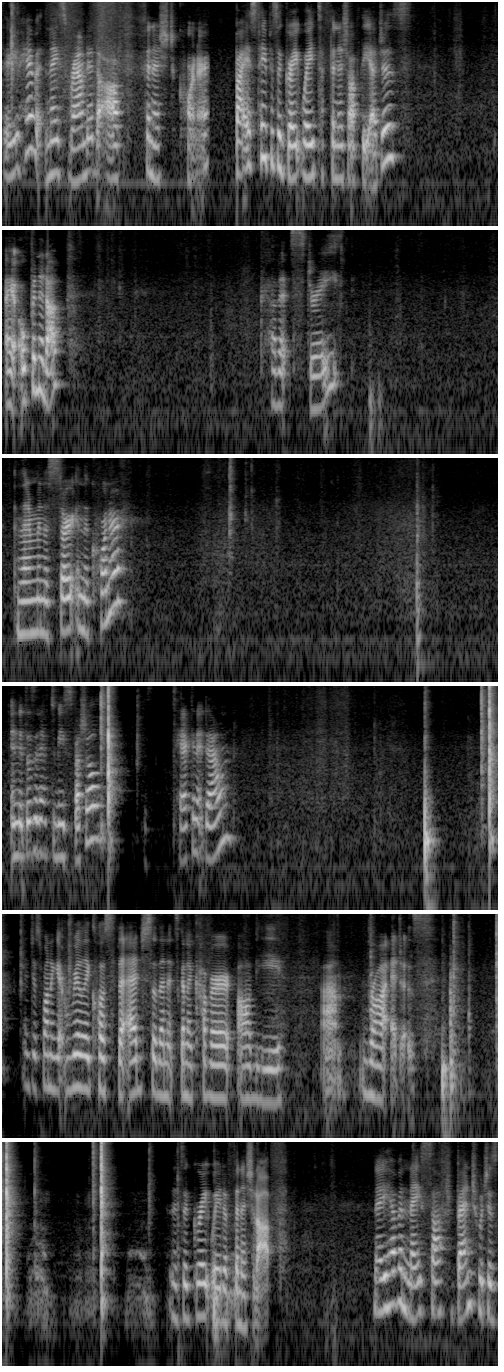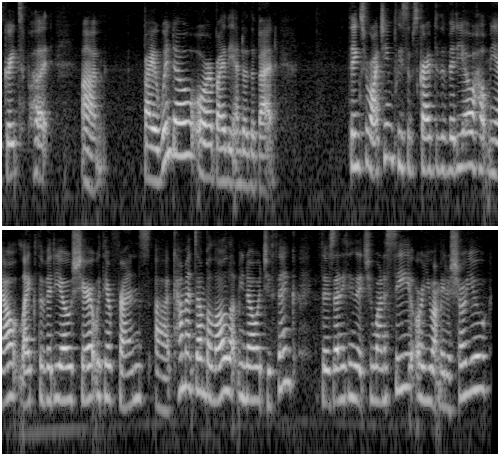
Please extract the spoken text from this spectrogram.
There you have it, nice rounded off finished corner. Bias tape is a great way to finish off the edges. I open it up, cut it straight, and then I'm going to start in the corner. And it doesn't have to be special, just tacking it down. I just want to get really close to the edge so then it's going to cover all the um, raw edges. And it's a great way to finish it off. Now you have a nice soft bench which is great to put um, by a window or by the end of the bed. Thanks for watching. Please subscribe to the video, help me out, like the video, share it with your friends. Uh, comment down below, let me know what you think. If there's anything that you want to see or you want me to show you.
